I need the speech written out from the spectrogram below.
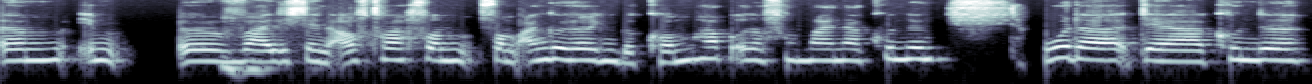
ähm, im, äh, mhm. weil ich den Auftrag vom, vom Angehörigen bekommen habe oder von meiner Kundin. Oder der Kunde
